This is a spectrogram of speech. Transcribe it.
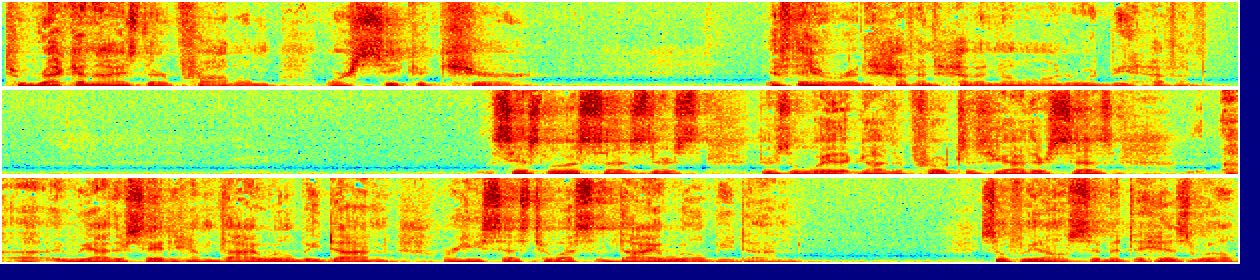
to recognize their problem or seek a cure, if they were in heaven, heaven no longer would be heaven. C.S. Lewis says there's, there's a way that God approaches. He either says, uh, uh, we either say to him, Thy will be done, or he says to us, Thy will be done. So if we don't submit to his will,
